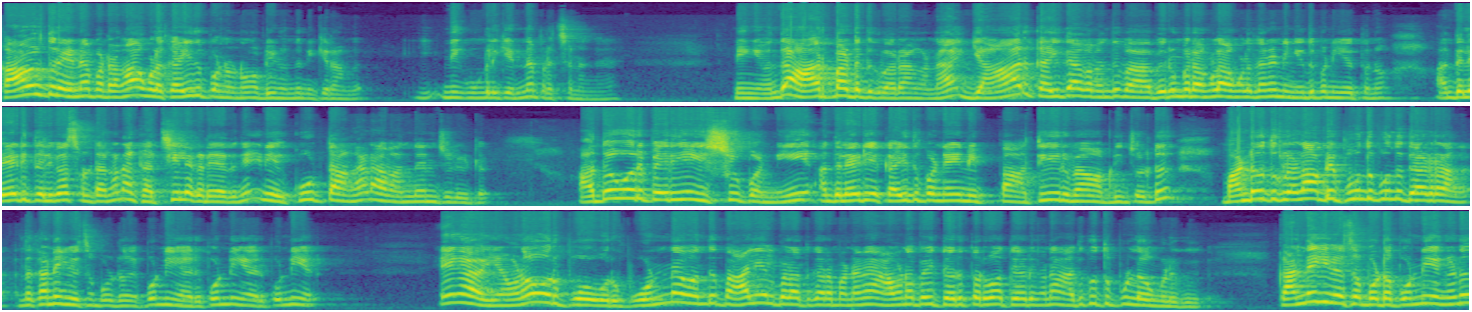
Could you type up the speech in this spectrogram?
காவல்துறை என்ன பண்ணுறாங்க அவங்கள கைது பண்ணணும் அப்படின்னு வந்து நிற்கிறாங்க நீங்கள் உங்களுக்கு என்ன பிரச்சனைங்க? நீங்கள் வந்து ஆர்ப்பாட்டத்துக்கு வராங்கன்னா யார் கைதாக வந்து விரும்புகிறாங்களோ அவங்கள தானே நீங்கள் இது பண்ணி ஏற்றணும் அந்த லேடி தெளிவாக சொல்லிட்டாங்க நான் கட்சியில் கிடையாதுங்க என்னை கூப்பிட்டாங்க நான் வந்தேன்னு சொல்லிட்டு. அதை ஒரு பெரிய இஷ்யூ பண்ணி அந்த லேடியை கைது பண்ணே நிற்பான் தீருவேன் அப்படின்னு சொல்லிட்டு மண்டபத்துக்குள்ளனா அப்படியே பூந்து பூந்து தேடுறாங்க. அந்த கண்ணகி வச்சம் போட்டு பொண்ணு யார்? பொண்ணு யார்? பொண்ணு யார்? ஏங்க எவனோ ஒரு பொ ஒரு பொண்ணை வந்து பாலியல் பலாத்காரம் பண்ணவன் அவனை போய் தெரு தெருவா தேடுங்கன்னா அதுக்கு துப்பு இல்லை உங்களுக்கு. கண்ணகி வேஷம் போட்ட பொண்ணு எங்கன்னு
